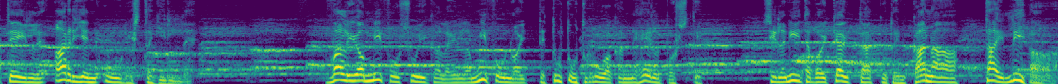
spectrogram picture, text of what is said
teille arjen uudistajille. Valio Mifu-suikaleilla mifunoitte tutut ruokanne helposti, sillä niitä voi käyttää kuten kanaa tai lihaa.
